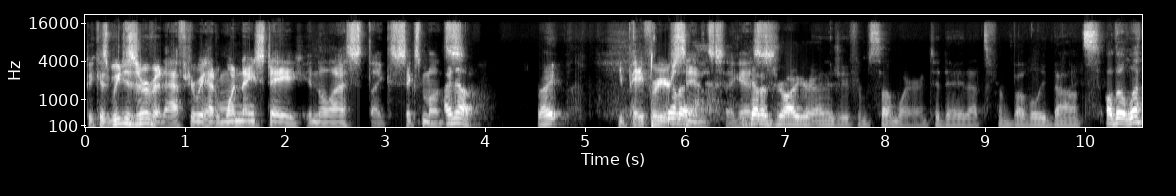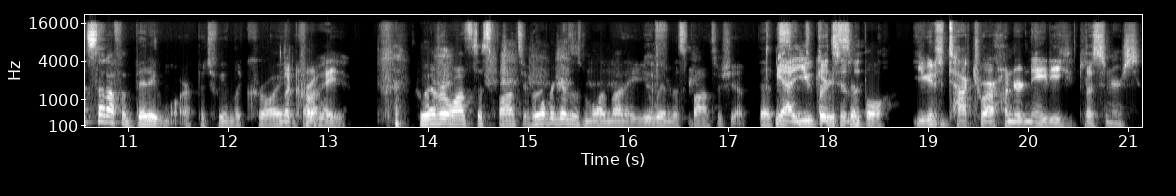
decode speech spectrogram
because we deserve it after we had one nice day in the last like six months. I know, right? You pay for your Gotta- sins, I guess. You got to draw your energy from somewhere, and today that's from Bubbly Bounce. Although let's set off a bidding war between Lacroix and LaCroix. Whoever wants to sponsor, whoever gives us more money, you win the sponsorship. That's Yeah, you get to simple. You get to talk to our 180 listeners.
